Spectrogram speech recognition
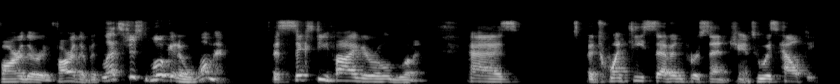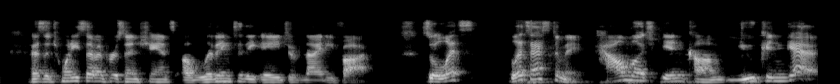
farther and farther. But let's just look at a woman. A 65 year old woman has a 27% chance, who is healthy, has a 27% chance of living to the age of 95. So let's let's estimate how much income you can get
